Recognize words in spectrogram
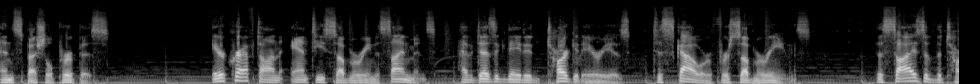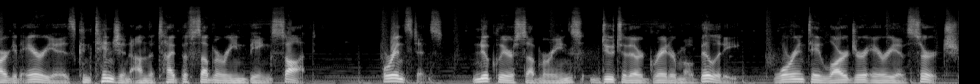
and special purpose. Aircraft on anti submarine assignments have designated target areas to scour for submarines. The size of the target area is contingent on the type of submarine being sought. For instance, nuclear submarines, due to their greater mobility, warrant a larger area of search,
